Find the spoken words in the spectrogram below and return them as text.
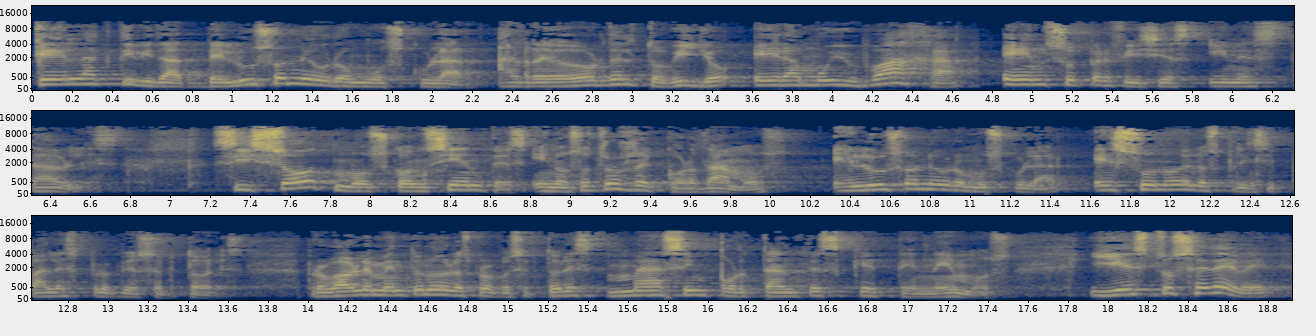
que la actividad del uso neuromuscular alrededor del tobillo era muy baja en superficies inestables. Si somos conscientes y nosotros recordamos, el uso neuromuscular es uno de los principales propioceptores, probablemente uno de los propioceptores más importantes que tenemos. Y esto se debe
